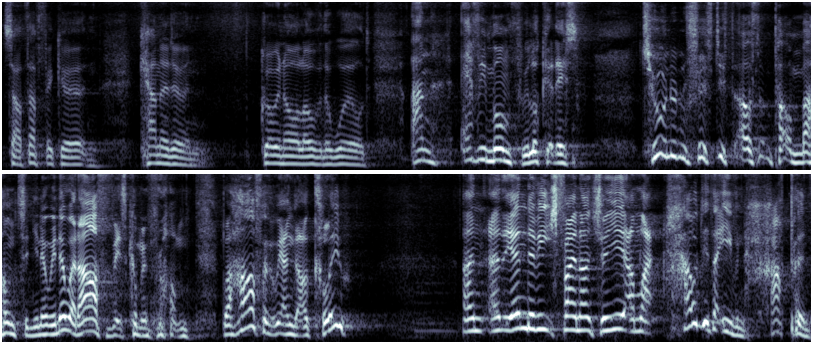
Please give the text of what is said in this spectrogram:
South Africa and Canada and growing all over the world. And every month we look at this 250,000 pound mountain. You know, we know where half of it's coming from, but half of it we haven't got a clue. And at the end of each financial year, I'm like, how did that even happen?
